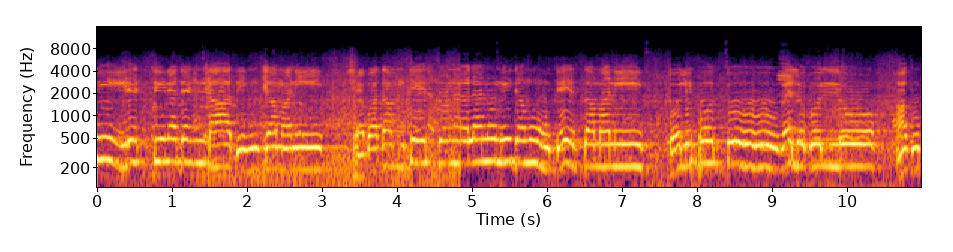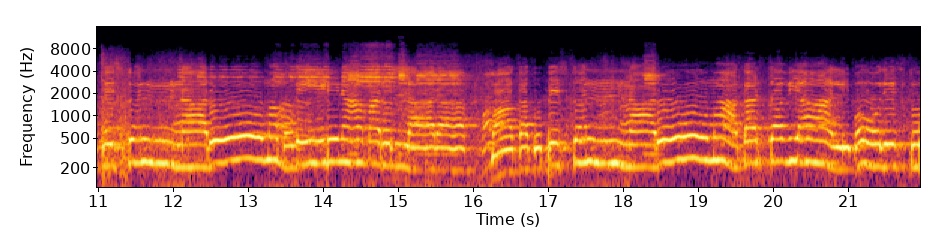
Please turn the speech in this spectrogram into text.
మీరెత్తిన జెండా దించమని శబదం చేస్తున్నలను నిజము చేస్తామని తొలిపొత్తు వెలుగుల్లో అగుపిస్తున్నారు. మము వీడిన మరుల్లారా మా కగుపిస్తున్నారు మా కర్తవ్యాన్ని బోధిస్తూ.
